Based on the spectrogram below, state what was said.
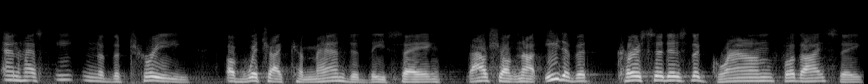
and hast eaten of the tree of which I commanded thee, saying, Thou shalt not eat of it, cursed is the ground for thy sake.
